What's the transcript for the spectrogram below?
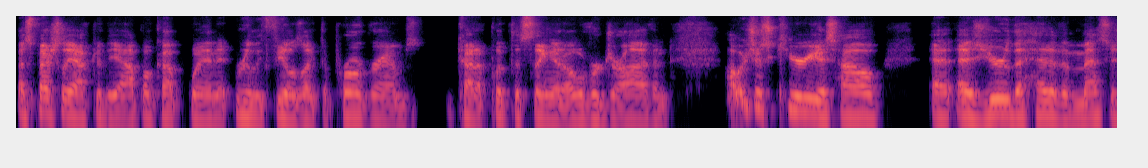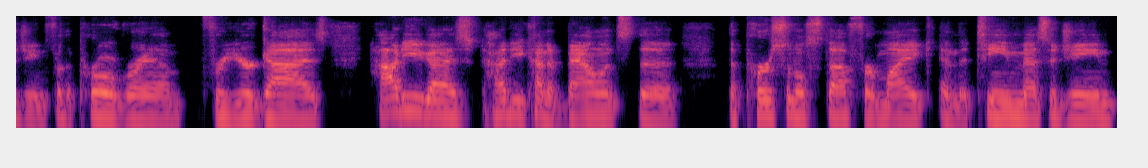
especially after the Apple Cup win, it really feels like the programs kind of put this thing in overdrive. And I was just curious how, as you're the head of the messaging for the program for your guys, how do you guys how do you kind of balance the the personal stuff for Mike and the team messaging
